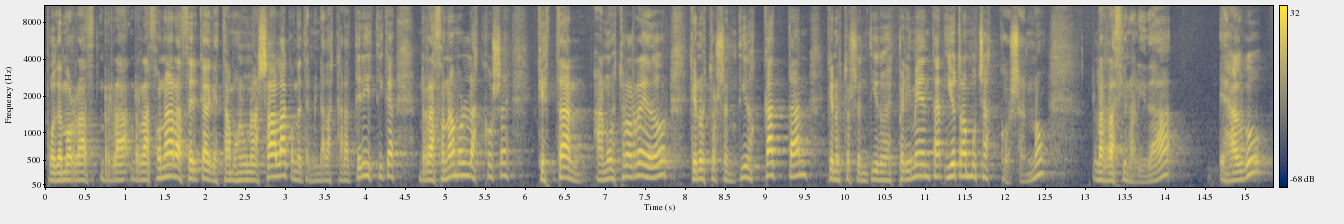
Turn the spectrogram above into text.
Podemos razonar acerca de que estamos en una sala con determinadas características, razonamos las cosas que están a nuestro alrededor, que nuestros sentidos captan, que nuestros sentidos experimentan y otras muchas cosas, ¿no? La racionalidad es algo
